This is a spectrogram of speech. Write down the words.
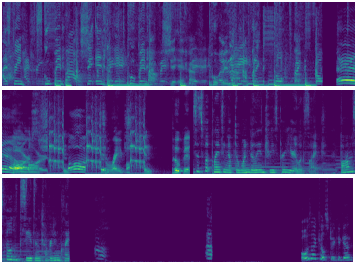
Ice cream, scooping, shitting, pooping, shitting, pooping. I feel like the goat, like the goat. Damn. Bars. Bars. Great bar. And pooping. This is what planting up to 1 billion trees per year looks like. Bombs filled with seeds and covered in clay. What was that kill streak again?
